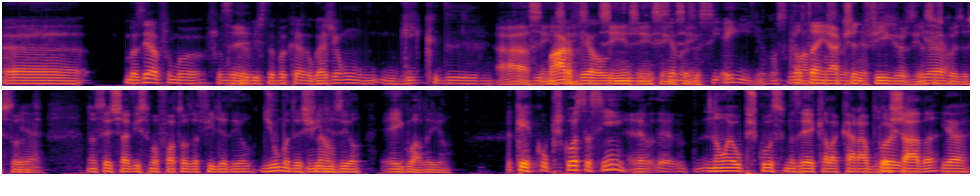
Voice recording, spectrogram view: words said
Uh, mas é, foi uma, foi uma Sim. entrevista bacana. O gajo é um, geek de, Ah, de sim, Marvel sim, e sim, sim, cenas sim. assim. Ei, não Ele tem action figures e essas Yeah, coisas todas. yeah. Não sei se já viste uma foto da filha dele, de uma das Não. filhas dele, é igual a ele. O quê? Com o pescoço assim? É- é- não é o pescoço, mas é aquela cara abolachada, Yeah.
